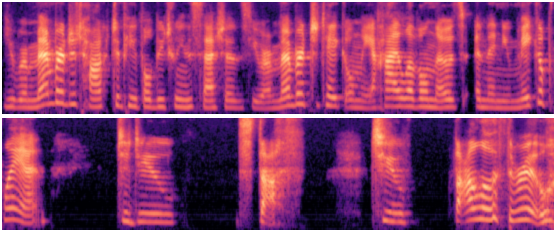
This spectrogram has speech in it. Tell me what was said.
you remember to talk to people between sessions, you remember to take only high level notes, and then you make a plan to do stuff to follow through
